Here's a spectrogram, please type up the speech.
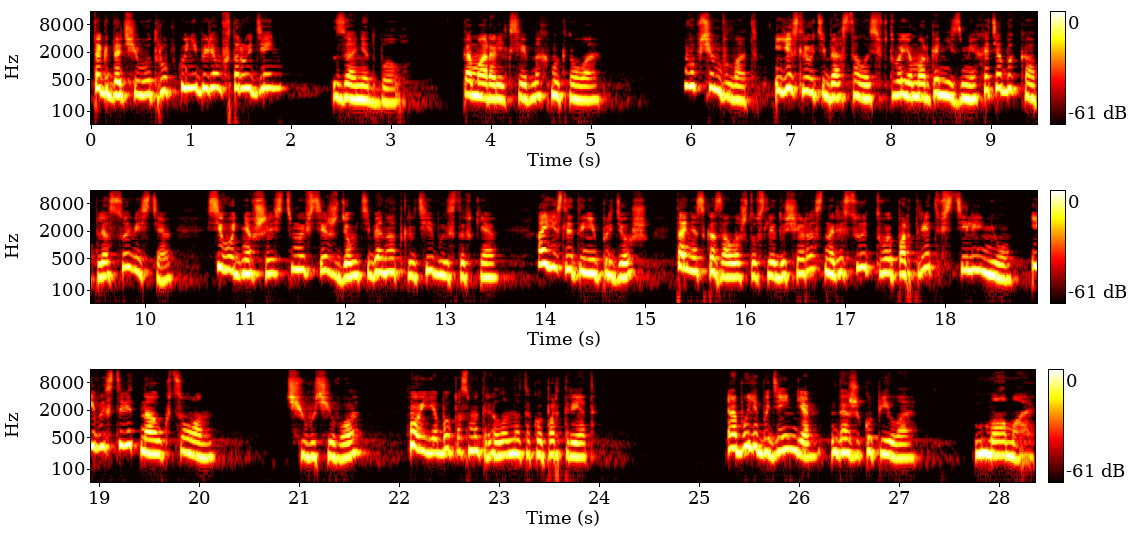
Тогда чего трубку не берем второй день?» «Занят был». Тамара Алексеевна хмыкнула. «В общем, Влад, если у тебя осталось в твоем организме хотя бы капля совести, сегодня в шесть мы все ждем тебя на открытии выставки. А если ты не придешь, Таня сказала, что в следующий раз нарисует твой портрет в стиле ню и выставит на аукцион». «Чего-чего?» Ой, я бы посмотрела на такой портрет. А были бы деньги, даже купила. Мама.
